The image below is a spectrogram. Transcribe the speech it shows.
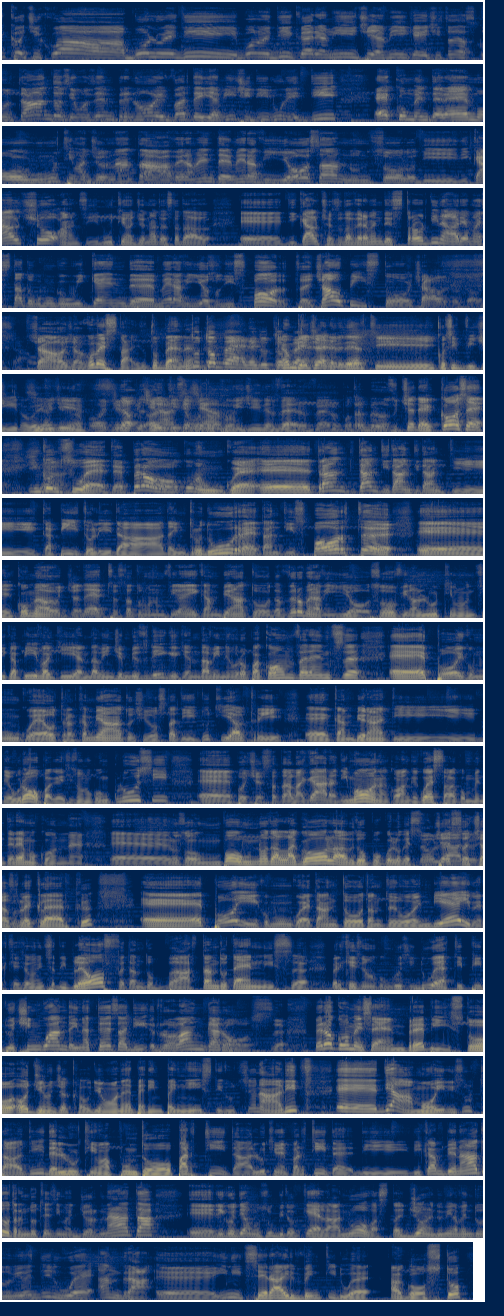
Eccoci qua, buon lunedì, buon lunedì cari amici e amiche che ci state ascoltando, siamo sempre noi, VAR degli amici di lunedì e commenteremo un'ultima giornata veramente meravigliosa, non solo di, di calcio, anzi l'ultima giornata è stata eh, di calcio è stata veramente straordinaria, ma è stato comunque un weekend meraviglioso di sport. Ciao Pisto, ciao. ciao. Ciao, ciao, come stai? Tutto bene? Tutto bene, tutto È un bene. piacere vederti così vicino, così Sì, vicino. oggi- oggi No, avvicinati siamo, siamo. troppo vicini, è vero, è vero. Potrebbero succedere cose inconsuete, però comunque eh, tanti, tanti, tanti, tanti capitoli da, da introdurre, tanti sport. eh, come ho già detto, è stato un finale di campionato davvero meraviglioso. Fino all'ultimo non si capiva chi andava in Champions League, chi andava in Europa Conference. e poi comunque oltre al campionato ci sono stati tutti gli altri eh, campionati d'Europa che si sono conclusi. eh, poi c'è stata la gara di Monaco, anche questa la commenteremo con eh, non so, un po' un nodo alla gola dopo quello che è Da successo a Charles. Leclerc. Eh, e poi comunque tanto, tanto NBA perché sono iniziati i playoff, tanto, tanto tennis perché si sono conclusi due ATP 250 in attesa di Roland Garros. Però come sempre, visto, oggi non c'è Claudione per impegni istituzionali e diamo i risultati dell'ultima appunto partita, le ultime partite di, di campionato, 38esima giornata. E ricordiamo subito che la nuova stagione 2021-2022 andrà, eh, inizierà il 22 agosto.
